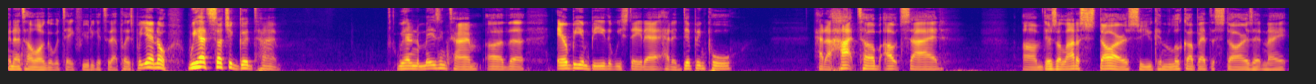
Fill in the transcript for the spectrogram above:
and that's how long it would take for you to get to that place. But yeah no we had such a good time. We had an amazing time. Uh, the airbnb that we stayed at had a dipping pool had a hot tub outside. Um, there's a lot of stars, so you can look up at the stars at night.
